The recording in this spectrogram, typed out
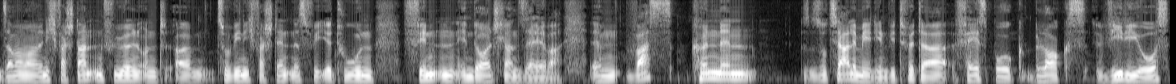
sagen wir mal, nicht verstanden fühlen und ähm, zu wenig Verständnis für ihr Tun finden in Deutschland selber. Ähm, was können denn soziale Medien wie Twitter, Facebook, Blogs, Videos,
